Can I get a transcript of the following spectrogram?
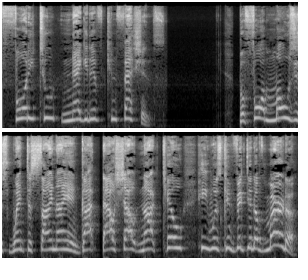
42 negative confessions. Before Moses went to Sinai and got thou shalt not kill, he was convicted of murder.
